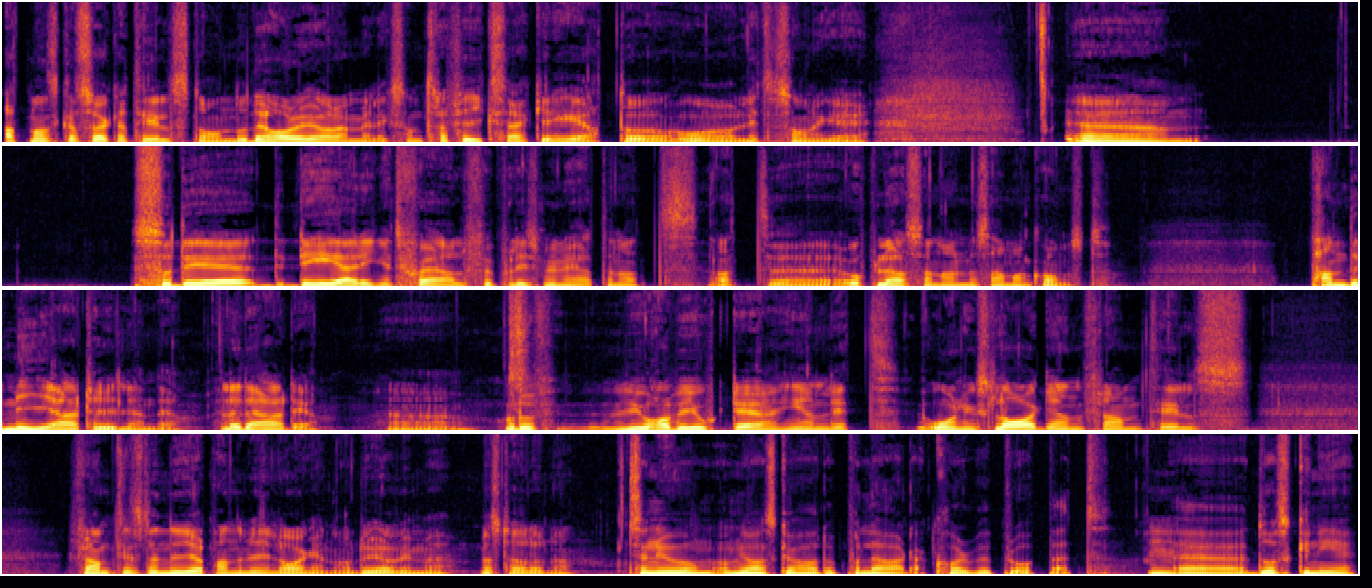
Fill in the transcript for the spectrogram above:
att man ska söka tillstånd och det har att göra med liksom trafiksäkerhet och, och lite sådana grejer. Um, så det, det, är inget skäl för Polismyndigheten att, att uh, upplösa en allmän sammankomst. Pandemi är tydligen det, eller det är det. Uh, och då har vi gjort det enligt ordningslagen fram tills Fram tills den nya pandemilagen och det gör vi med, med stöd av den. Så nu om, om jag ska ha då på lördag korvuppropet, mm. eh, då ska ni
